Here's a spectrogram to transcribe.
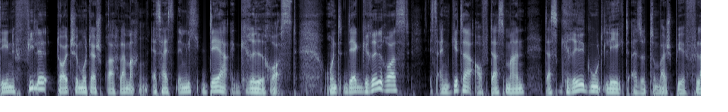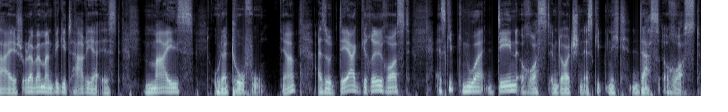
den viele deutsche Muttersprachler machen. Es heißt nämlich der Grillrost. Und der Grillrost ist ein Gitter, auf das man das Grillgut legt, also zum Beispiel Fleisch oder wenn man Vegetarier ist, Mais oder Tofu. Ja, also der Grillrost. Es gibt nur den Rost im Deutschen. Es gibt nicht das Rost.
